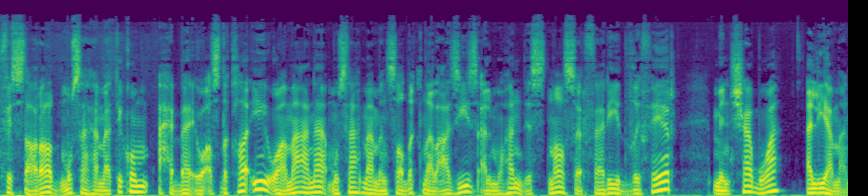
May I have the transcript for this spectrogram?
في استعراض مساهماتكم أحبائي وأصدقائي ومعنا مساهمة من صديقنا العزيز المهندس ناصر فريد ظفير من شبوة اليمن.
